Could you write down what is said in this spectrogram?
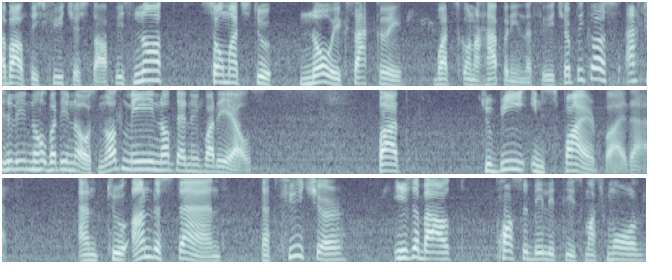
about this future stuff is not so much to know exactly what's going to happen in the future, because actually nobody knows, not me, not anybody else. But to be inspired by that and to understand that future is about possibilities much more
